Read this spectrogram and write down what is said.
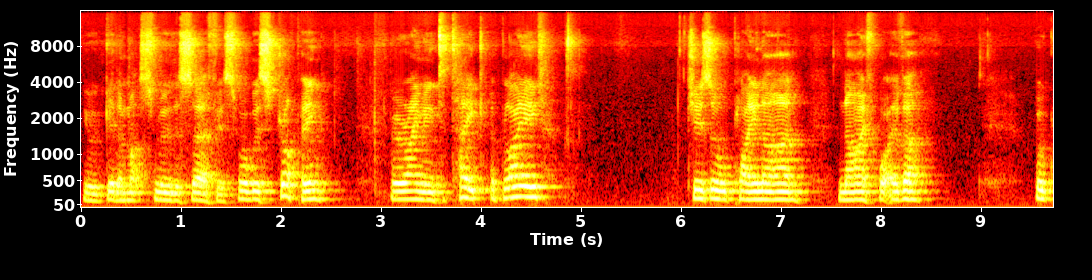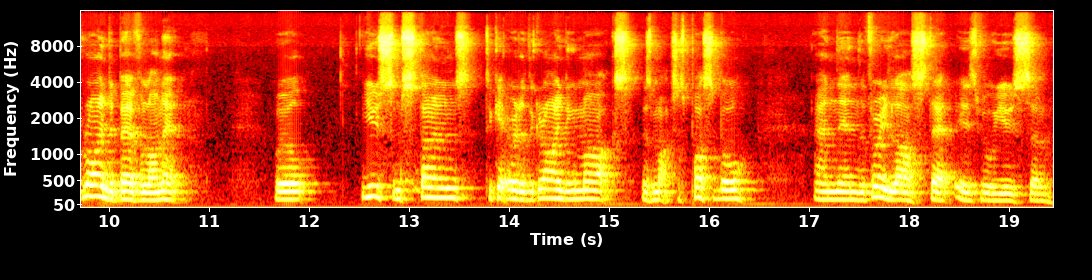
you'll get a much smoother surface. Well, with stropping, we're aiming to take a blade, chisel, plane iron, knife, whatever. We'll grind a bevel on it. We'll use some stones to get rid of the grinding marks as much as possible. And then the very last step is we'll use some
